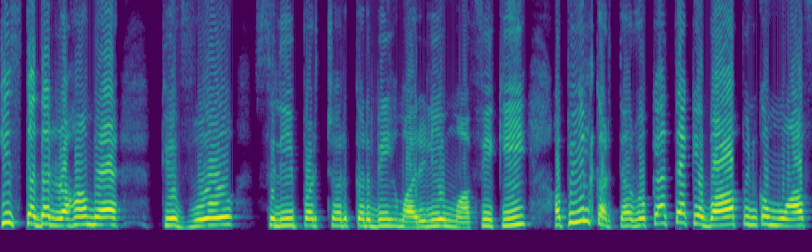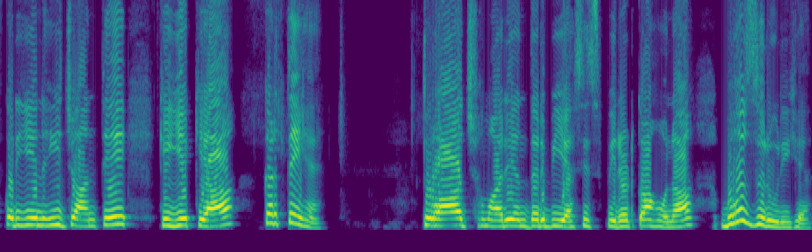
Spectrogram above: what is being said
किस कदर रहम है कि वो सलीब पर चढ़ कर भी हमारे लिए माफ़ी की अपील करता है वो कहता है कि, बाप, इनको मुआफ करिए, नहीं जानते कि ये क्या करते हैं। तो आज हमारे अंदर भी ऐसी स्पिरिट का होना बहुत ज़रूरी है।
